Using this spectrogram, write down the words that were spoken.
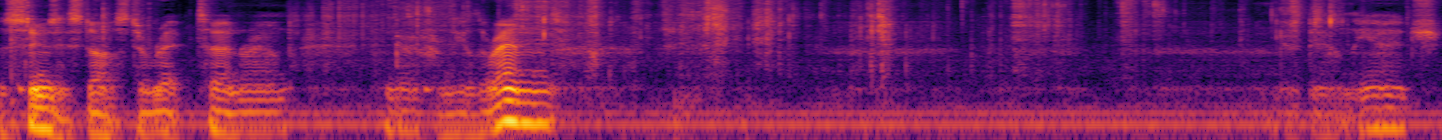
as soon as it starts to rip, turn around and go from the other end. Go down the edge.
